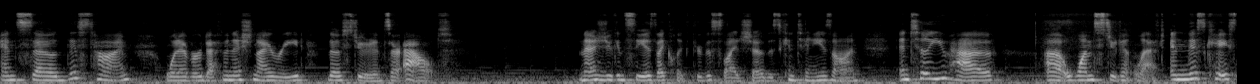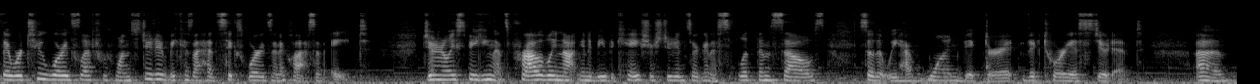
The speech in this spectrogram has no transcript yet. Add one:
And so this time, whatever definition I read, those students are out. And as you can see, as I click through the slideshow, this continues on until you have uh, one student left. In this case, there were two words left with one student because I had six words in a class of eight. Generally speaking, that's probably not gonna be the case. Your students are gonna split themselves so that we have one victor victorious student. Um,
